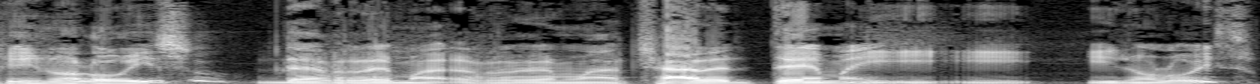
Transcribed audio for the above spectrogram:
y no lo hizo de remachar el tema y, y, no lo hizo.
